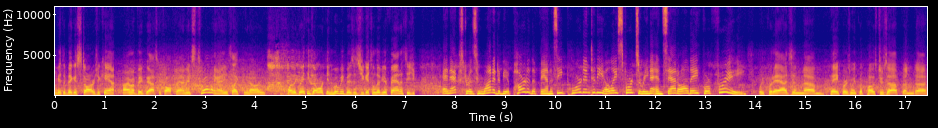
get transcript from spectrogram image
You get the biggest stars you can. I'm a big basketball fan. I mean, it's thrilling. It's like, you know, one of the great things about working in the movie business, is you get to live your fantasies. And extras who wanted to be a part of the fantasy poured into the LA Sports Arena and sat all day for free. We put ads in um, papers and we put posters up and uh,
